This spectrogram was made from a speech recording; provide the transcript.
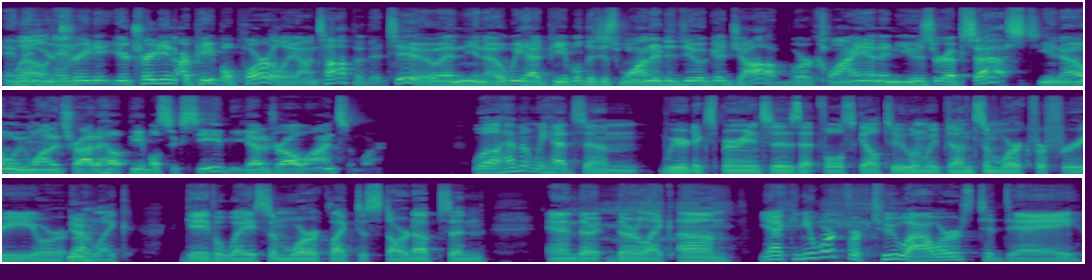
and Well, then you're and- treating you're treating our people poorly on top of it too. And you know, we had people that just wanted to do a good job. We're client and user obsessed. You know, we want to try to help people succeed, but you got to draw a line somewhere. Well, haven't we had some weird experiences at full scale too when we've done some work for free or, Yeah. or like gave away some work like to startups and and they're they're like, um, yeah, can you work for two hours today?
